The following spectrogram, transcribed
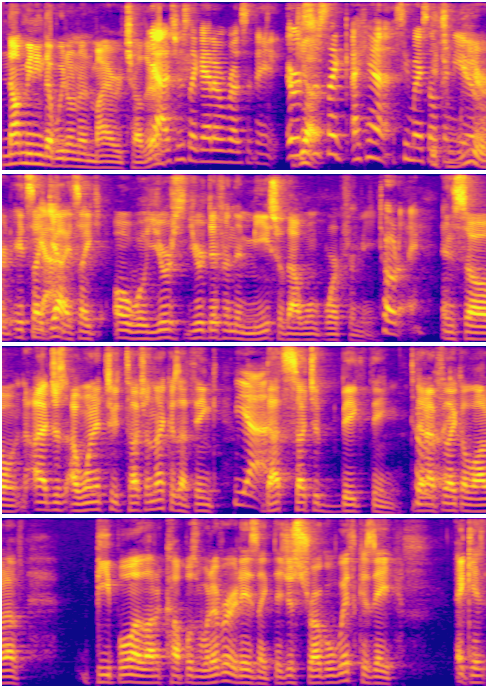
not meaning that we don't admire each other. Yeah, it's just like I don't resonate. Or it's Yeah. just like I can't see myself it's in you. weird. It's like yeah. it's like oh well you're you're different than me, so that won't work for me. totally. And so I just I wanted to touch on that because I think Yeah. that's such a big thing that I feel like a lot of people, a lot of couples, whatever it is, like they just struggle with because they. I guess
